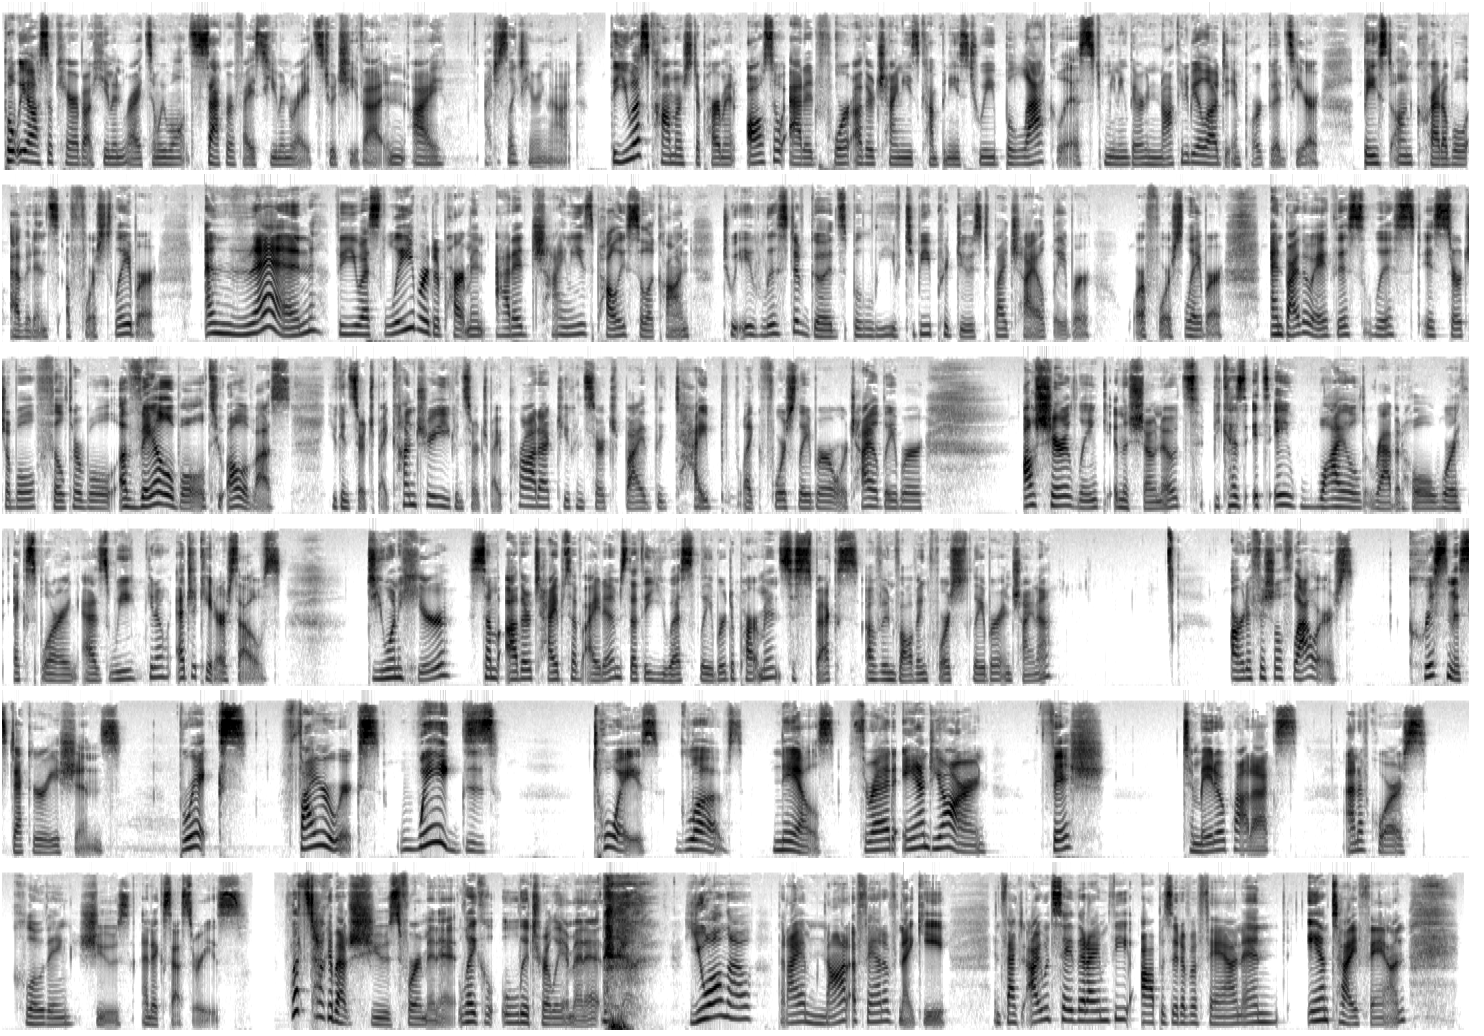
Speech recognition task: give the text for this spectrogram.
But we also care about human rights and we won't sacrifice human rights to achieve that. And I I just liked hearing that. The US Commerce Department also added four other Chinese companies to a blacklist, meaning they're not going to be allowed to import goods here based on credible evidence of forced labor. And then the US Labor Department added Chinese polysilicon to a list of goods believed to be produced by child labor or forced labor. And by the way, this list is searchable, filterable, available to all of us. You can search by country, you can search by product, you can search by the type, like forced labor or child labor. I'll share a link in the show notes because it's a wild rabbit hole worth exploring as we, you know, educate ourselves. Do you want to hear some other types of items that the US Labor Department suspects of involving forced labor in China? Artificial flowers, Christmas decorations, bricks, fireworks, wigs, toys, gloves, nails, thread and yarn fish, tomato products, and of course, clothing, shoes, and accessories. Let's talk about shoes for a minute, like literally a minute. you all know that I am not a fan of Nike. In fact, I would say that I'm the opposite of a fan and anti fan.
